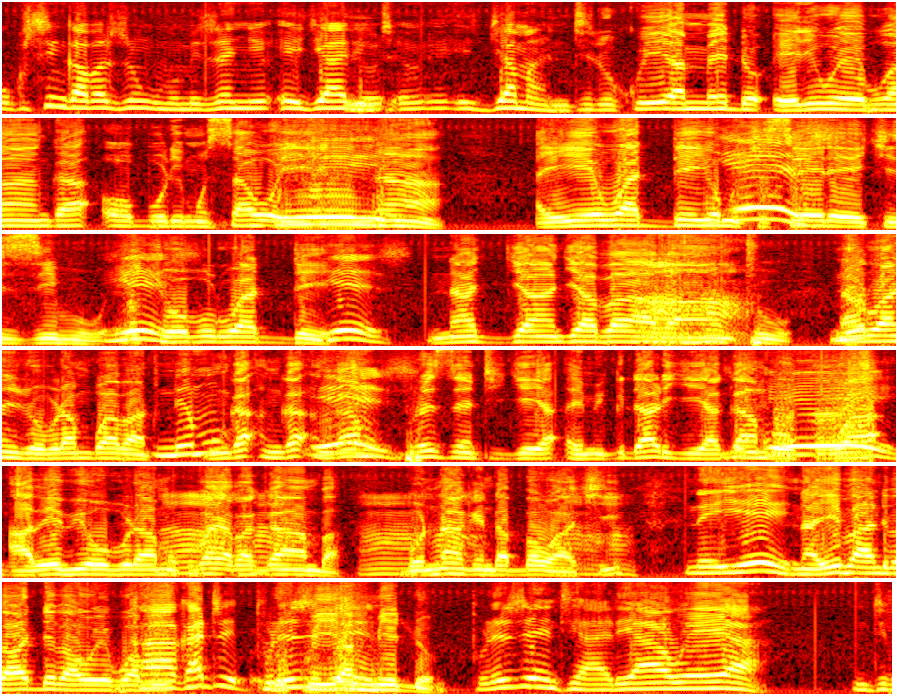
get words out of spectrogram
okusinga abazungu mu mizanyo egyali Nti- e- e- germany. nti lukwiya medo eriweebwanga buli musawo Eh. yenna eyeewaddeyo mu kiseera ekizibu ekyobulwadde najjanjaba abantu nalwanira obulamu bw'abantu nga, nga Yes. pulezidenti gye ya- emidaali gye yagamba Eh. okuwa ab'ebyobulamu kuba yabagamba bonna agenda bawaki naye naye bandi babadde baweebwa lukwiya medo pulezidenti ali aweya nti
